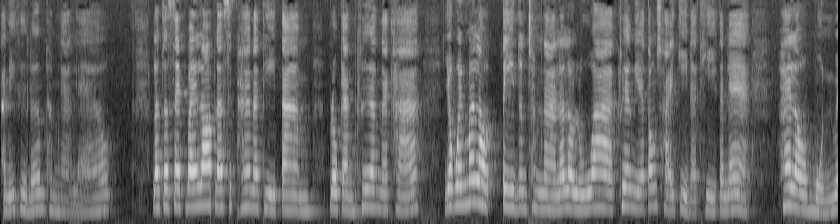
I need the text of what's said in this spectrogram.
อันนี้คือเริ่มทำงานแล้ว เราจะเซตไว้รอบละ 15 นาทีตามโปรแกรมเครื่องนะคะ ยกเว้นเมื่อเราตีจนชำนาญแล้วเรารู้ว่าเครื่องนี้ต้องใช้กี่นาทีกันแน่ ให้เราหมุนเว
